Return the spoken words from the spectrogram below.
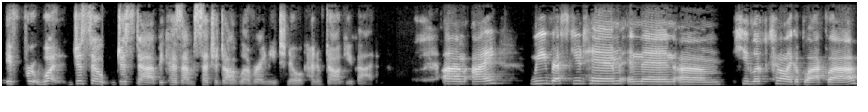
if for what just so just uh, because i'm such a dog lover i need to know what kind of dog you got um, i we rescued him, and then um, he looked kind of like a black lab,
